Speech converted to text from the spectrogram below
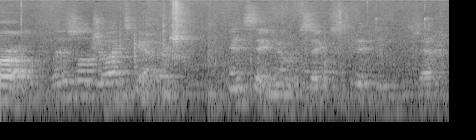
world. Let us all join together and say number 657.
